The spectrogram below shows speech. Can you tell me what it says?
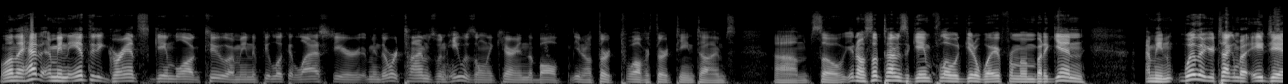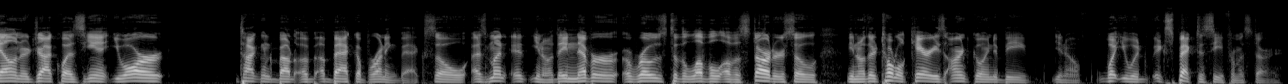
Well, they had, I mean, Anthony Grant's game log too. I mean, if you look at last year, I mean, there were times when he was only carrying the ball, you know, 12 or 13 times. Um, so, you know, sometimes the game flow would get away from him. But again, I mean, whether you're talking about A.J. Allen or Jaquez Yant, you are talking about a, a, backup running back. So, as much, you know, they never arose to the level of a starter. So, you know, their total carries aren't going to be, you know, what you would expect to see from a starter.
